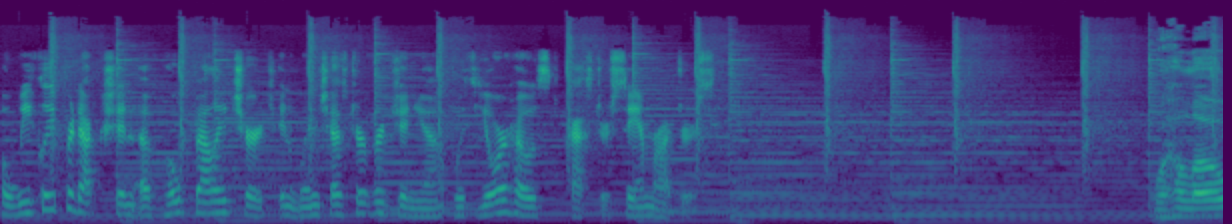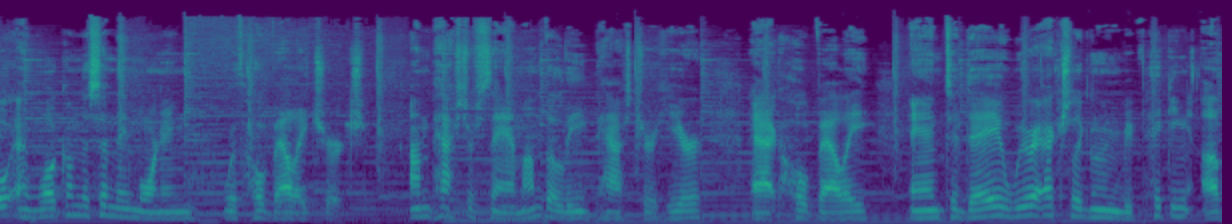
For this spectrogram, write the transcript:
a weekly production of Hope Valley Church in Winchester, Virginia, with your host, Pastor Sam Rogers. Well, hello, and welcome to Sunday morning with Hope Valley Church. I'm Pastor Sam. I'm the lead pastor here at Hope Valley, and today we're actually going to be picking up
